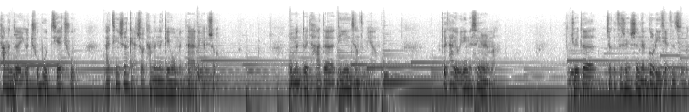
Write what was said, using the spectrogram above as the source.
他们的一个初步接触，来亲身感受他们能给我们带来的感受。我们对他的第一印象怎么样？对他有一定的信任吗？觉得这个咨询师能够理解自己吗？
